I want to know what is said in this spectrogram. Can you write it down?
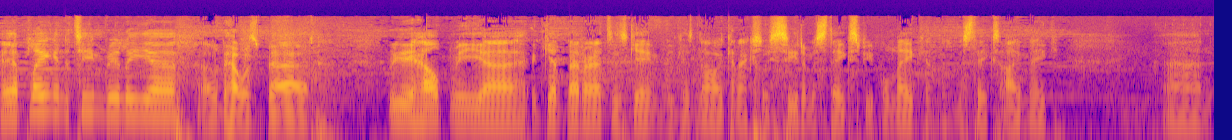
Yeah, playing in the team really, uh, oh that was bad. Really helped me uh, get better at this game because now I can actually see the mistakes people make and the mistakes I make. And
